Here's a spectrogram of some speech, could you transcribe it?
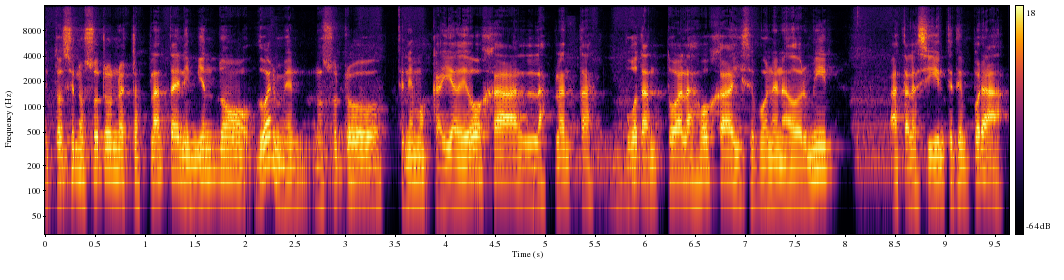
Entonces nosotros, nuestras plantas en invierno duermen. Nosotros tenemos caída de hojas, las plantas botan todas las hojas y se ponen a dormir hasta la siguiente temporada.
